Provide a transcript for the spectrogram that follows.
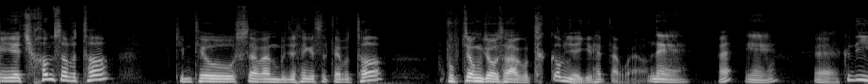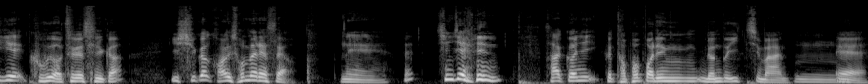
이제 처음서부터 김태우 수사관 문제 생겼을 때부터 국정조사하고 특검 얘기를 했다고요. 네. 예? 예. 예. 근데 이게 그 후에 어떻게 됐습니까? 이슈가 거의 소멸했어요. 네. 예? 신재민 사건이 그 덮어버린 면도 있지만, 음. 예.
